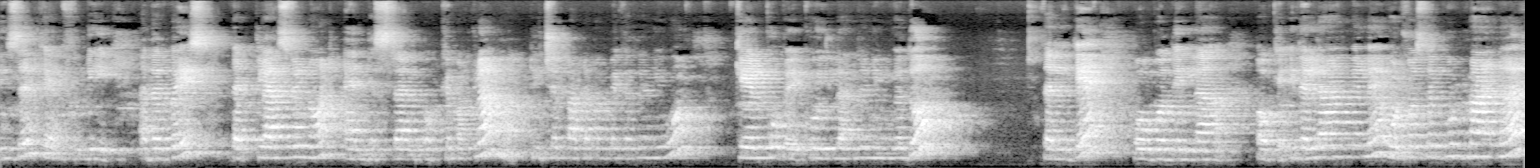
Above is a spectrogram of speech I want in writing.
listen carefully. Otherwise, that class will not understand. ಓಕೆ ಮಕ್ಕಳ ಟೀಚರ್ ಪಾಠ ಮಾಡಬೇಕಾದ್ರೆ ನೀವು ಕೇಳ್ಕೋಬೇಕು ಇಲ್ಲಾಂದ್ರೆ ನಿಮ್ಗದು ತಲೆಗೆ ಹೋಗೋದಿಲ್ಲ ಓಕೆ ಇದೆಲ್ಲ ಆದಮೇಲೆ what was the good manner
